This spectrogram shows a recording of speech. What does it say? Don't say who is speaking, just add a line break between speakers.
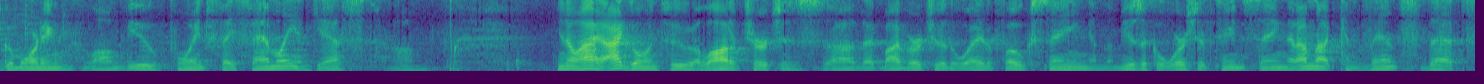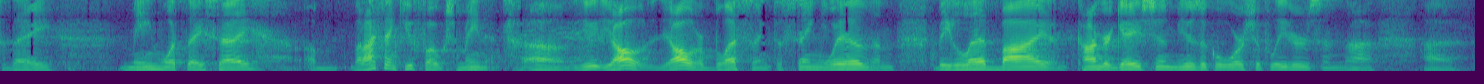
Well, good morning, Longview Point Faith family and guests. Um, you know, I, I, go into a lot of churches uh, that, by virtue of the way the folks sing and the musical worship team sing, that I'm not convinced that they mean what they say. Um, but I think you folks mean it. Uh, you, y'all, y'all are a blessing to sing with and be led by, and congregation, musical worship leaders, and uh,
